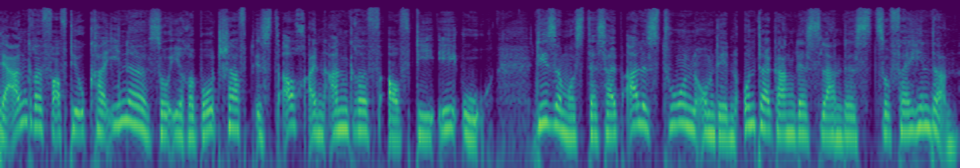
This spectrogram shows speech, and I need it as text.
Der Angriff auf die Ukraine, so ihre Botschaft, ist auch ein Angriff auf die EU. Diese muss deshalb alles tun, um den Untergang des Landes zu verhindern.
